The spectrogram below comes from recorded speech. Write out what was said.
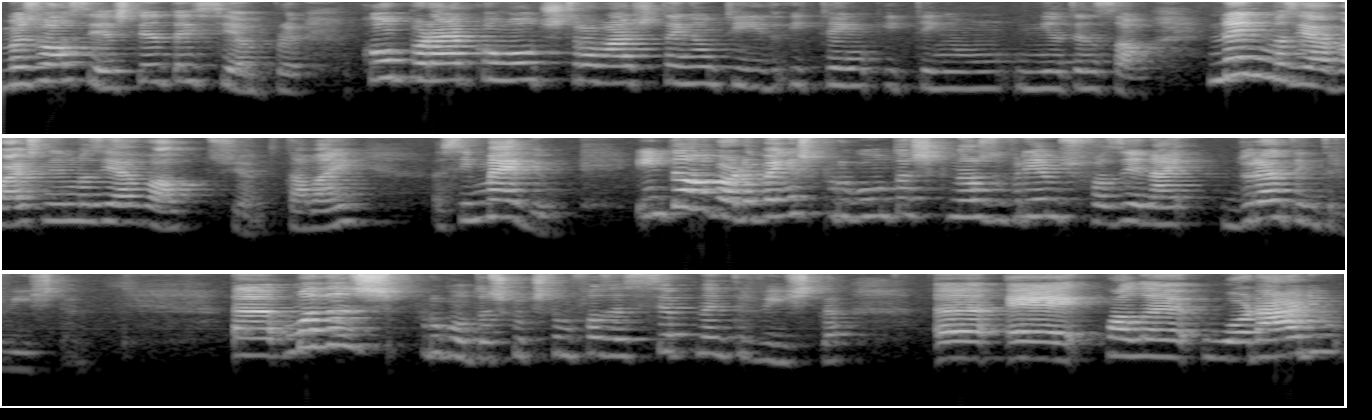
Mas vocês tentem sempre comparar com outros trabalhos que tenham tido e, tenham, e tenham minha atenção. Nem demasiado baixo, nem demasiado alto, gente, está bem? Assim, médio. Então agora vêm as perguntas que nós deveríamos fazer na, durante a entrevista. Uh, uma das perguntas que eu costumo fazer sempre na entrevista uh, é qual é o horário,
